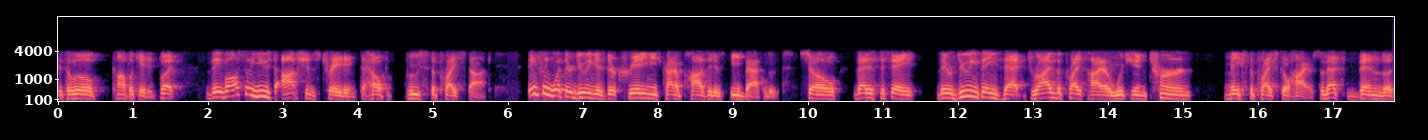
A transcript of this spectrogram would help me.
it's a little complicated, but they've also used options trading to help boost the price stock basically what they're doing is they're creating these kind of positive feedback loops. So that is to say, they're doing things that drive the price higher, which in turn makes the price go higher. So that's been the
